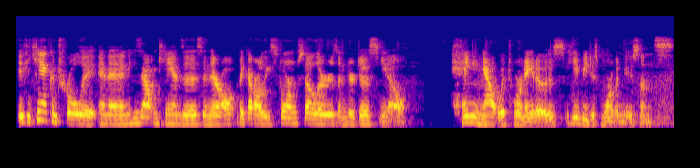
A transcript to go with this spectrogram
if he can't control it and then he's out in Kansas and they're all they got all these storm cellars and they're just you know hanging out with tornadoes he'd be just more of a nuisance.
